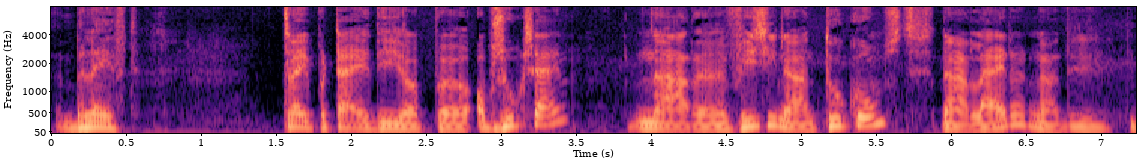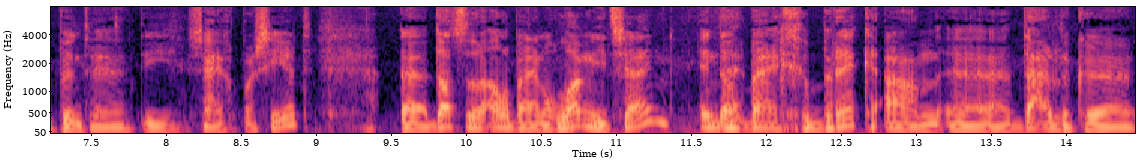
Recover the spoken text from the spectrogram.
beleefd? Twee partijen die op, op zoek zijn naar een visie, naar een toekomst, naar een leider. Nou, die, die punten die zijn gepasseerd. Eh, dat ze er allebei nog lang niet zijn. En dat bij gebrek aan eh, duidelijke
